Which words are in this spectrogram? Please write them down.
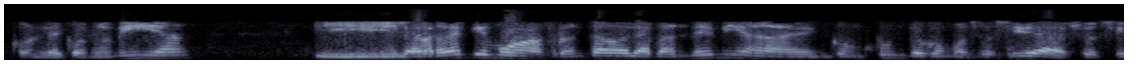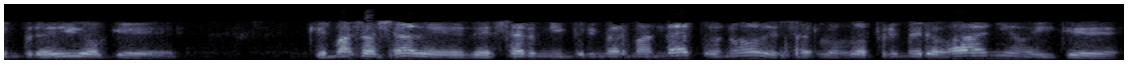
con la economía. Y la verdad que hemos afrontado la pandemia en conjunto como sociedad. Yo siempre digo que que más allá de, ser mi primer mandato, ¿no? De ser los dos primeros años y que,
